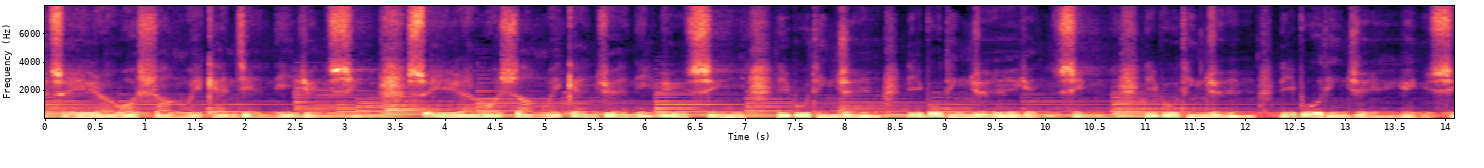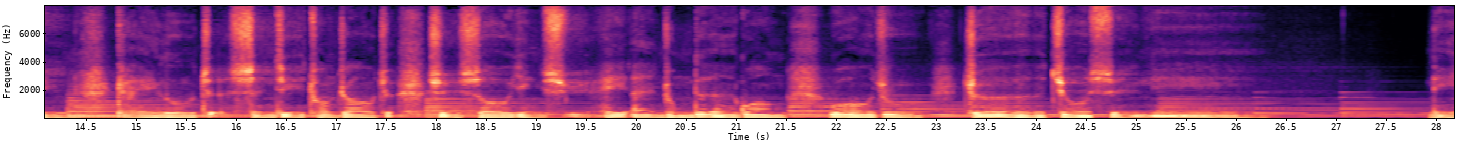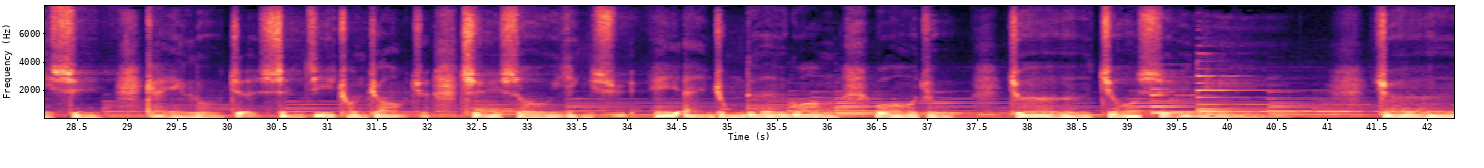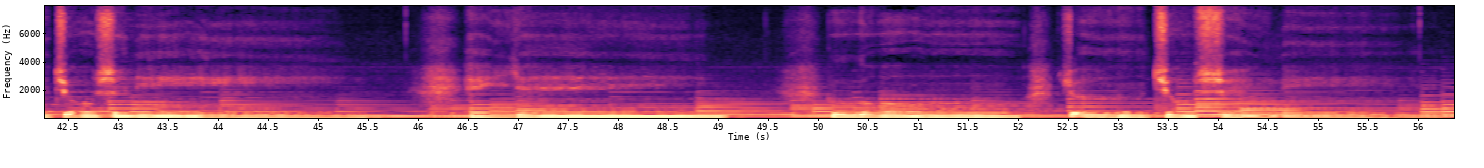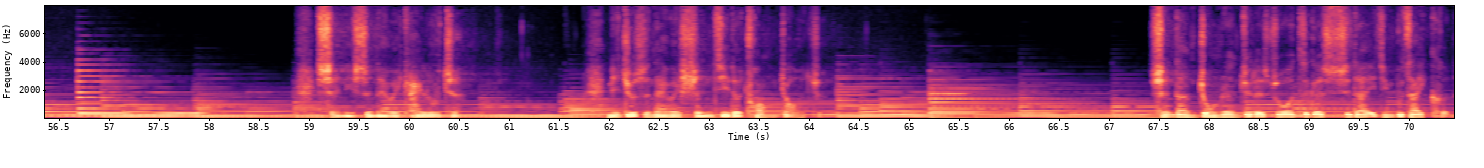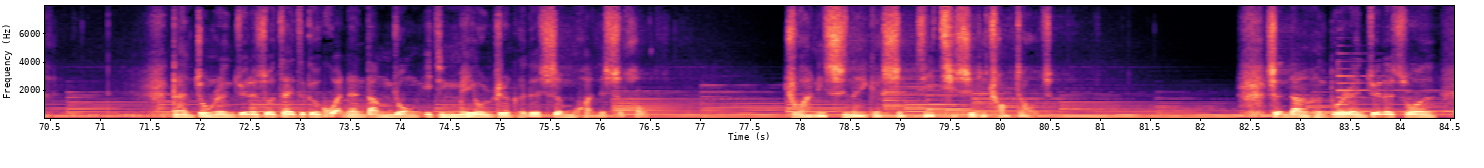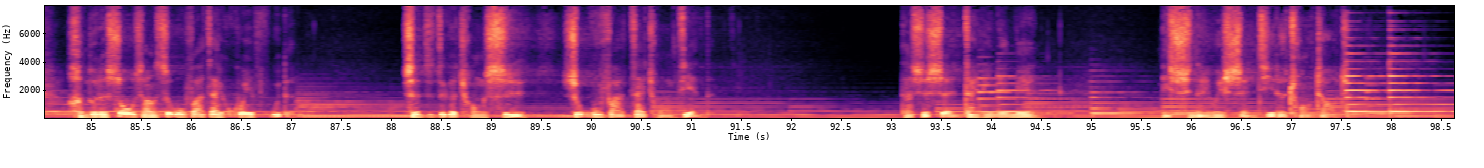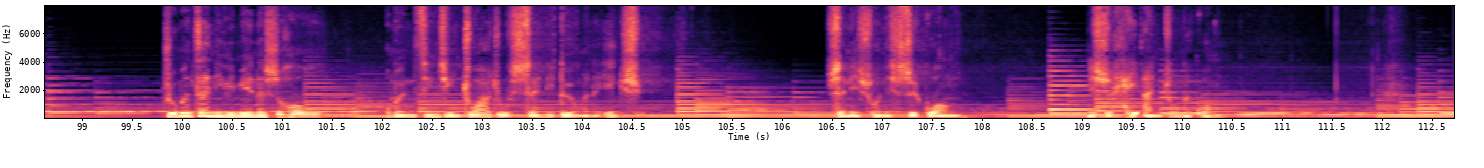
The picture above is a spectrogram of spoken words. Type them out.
虽然我尚未看见你运行，虽然我尚未感觉你运行，你不停止，你不停止运行，你不停止，你不停止运行。开这，神迹创造者，是手应许，黑暗中的光，握住，这就是你。你是开路者，神迹创造者，持守应许，黑暗中的光，握住，这就是你，这就是你，哦，这就是你。神，你是那位开路者，你就是那位神迹的创造者。神，当众人觉得说这个时代已经不再可能，当众人觉得说在这个患难当中已经没有任何的生还的时候，主啊，你是那个神迹启示的创造者。神，当很多人觉得说很多的受伤是无法再恢复的。甚至这个城市是无法再重建的，但是神在你里面，你是那位神迹的创造者。主们在你里面的时候，我们紧紧抓住神你对我们的应许。神你说你是光，你是黑暗中的光。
